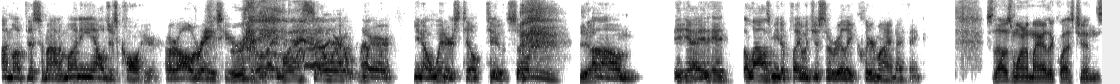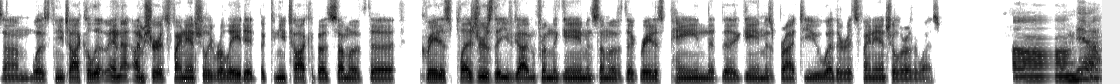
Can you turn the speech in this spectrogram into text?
I'm up this amount of money. I'll just call here or I'll raise here. Right. So like, so where, where, you know, winners tilt too. So, yeah. um, yeah, it, it allows me to play with just a really clear mind, I think. So that was one of my other questions. Um, was can you talk a little? And I'm sure it's financially related, but can you talk about some of the greatest pleasures that you've gotten from the game and some of the greatest pain that the game has brought to you, whether it's financial or otherwise? Um, yeah.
